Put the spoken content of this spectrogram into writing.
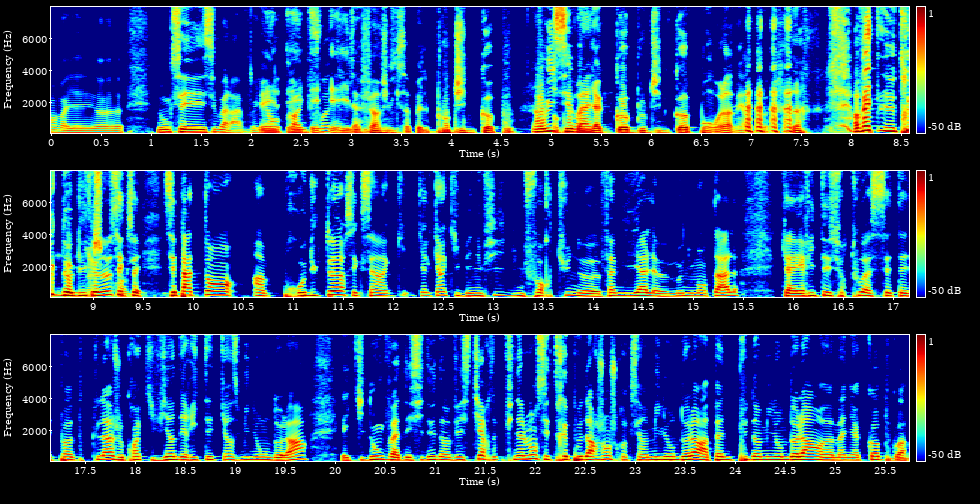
vous voyez, euh, donc c'est voilà, voyez Et, encore et- une fois. et- il a fait un film qui s'appelle Blue Jean Cop. Ah oui, c'est vrai. Maniac Cop, Blue Jean Cop. Bon, voilà, merde. En fait, le truc de Glickenhaus, je c'est que c'est- pas tant un producteur, c'est que c'est un- quelqu'un qui bénéficie d'une fortune euh, familiale euh, monumentale, qui a hérité surtout à cette époque-là, je crois qu'il vient d'hériter de 15 millions de dollars, et qui donc va décider d'investir. Finalement, c'est très peu d'argent, je crois que c'est un million de dollars, à peine plus d'un million de dollars, euh, Maniac Cop, quoi. Mm.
